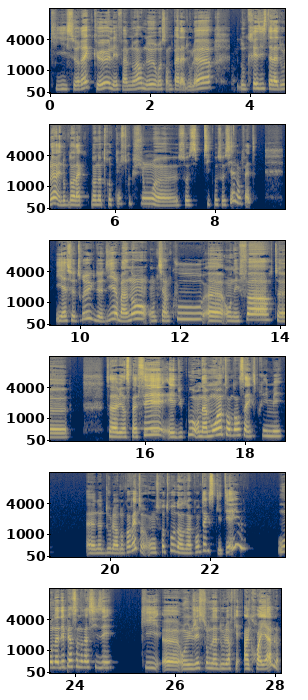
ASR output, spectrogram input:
qui serait que les femmes noires ne ressentent pas la douleur, donc résistent à la douleur. Et donc dans, notre construction psychosociale, en fait, il y a ce truc de dire, ben non, on tient le coup, on est forte, ça va bien se passer, et du coup, on a moins tendance à exprimer notre douleur. Donc en fait, on se retrouve dans un contexte qui est terrible, où on a des personnes racisées qui ont une gestion de la douleur qui est incroyable,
